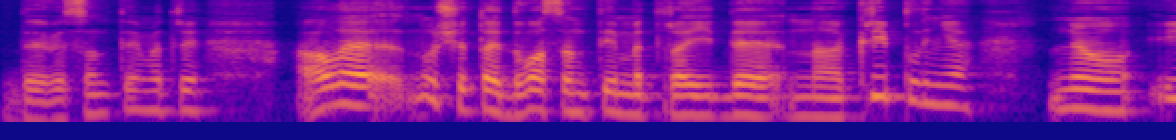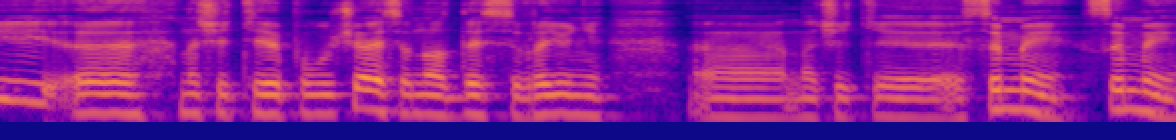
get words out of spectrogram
9 см. Але, ну, считай, 2 см йде на кріплення. Ну, і, е, значить, виходить, у нас десь в районі е, значить, 7, 7,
